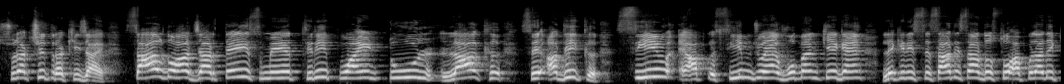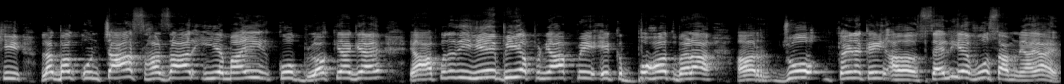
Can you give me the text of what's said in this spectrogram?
सुरक्षित रखी जाए। साल 2023 में 3.2 लाख से अधिक सीम आपके सीम जो है, वो बंद किए गए लेकिन इससे साथ ही साथ दोस्तों, आपको बता दें कि लगभग उनचास हज़ार ई e को ब्लॉक किया गया है। या आपको बता दें, ये भी अपने आप में एक बहुत बड़ा और जो कहीं ना कहीं शैली है, वो सामने आया है।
